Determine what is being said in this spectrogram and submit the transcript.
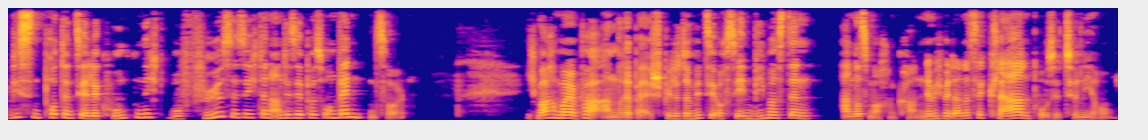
wissen potenzielle Kunden nicht, wofür sie sich dann an diese Person wenden sollen. Ich mache mal ein paar andere Beispiele, damit Sie auch sehen, wie man es denn anders machen kann, nämlich mit einer sehr klaren Positionierung.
